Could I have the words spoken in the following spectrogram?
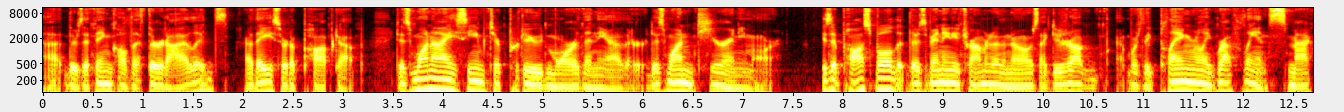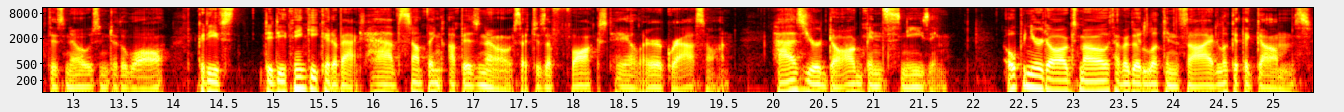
uh, there's a thing called the third eyelids. Are they sort of popped up? Does one eye seem to protrude more than the other? Does one tear anymore? Is it possible that there's been any trauma to the nose? Like, did your dog, was he playing really roughly and smacked his nose into the wall? Could he have did he think he could have have something up his nose, such as a foxtail or a grass awn? Has your dog been sneezing? Open your dog's mouth, have a good look inside, look at the gums.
